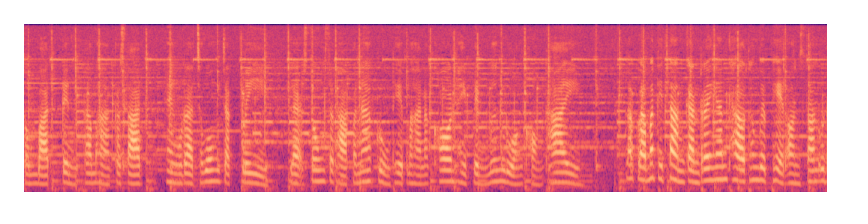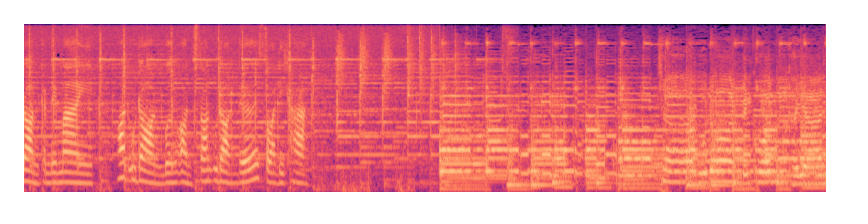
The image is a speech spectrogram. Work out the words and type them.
สมบัติเป็นพระมหากษัตริย์ แห่งราชวงศ์จักรี และทรงสถาปนากรุงเทพมหานครให้เป็นเมืองหลวงของไทย แล้วกลับมาติดตามกันรายงานข่าวทั้งเว็บเพจออนซอนอุดรกันได้ไหมฮอดอุดรเบิงออนซอนอุดรเด้อสวัสดีค่ะชาวอุดรเป็นคนขยัน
